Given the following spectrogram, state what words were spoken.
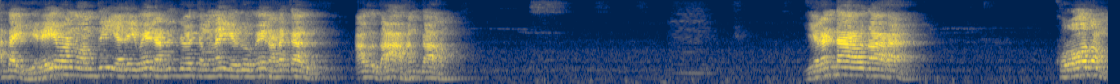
அந்த இறைவன் வந்து எதையுமே நடத்தி வைக்கலன்னா எதுவுமே நடக்காது. அதுதான் அகங்காரம். இரண்டாவதாக குரோதம்.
